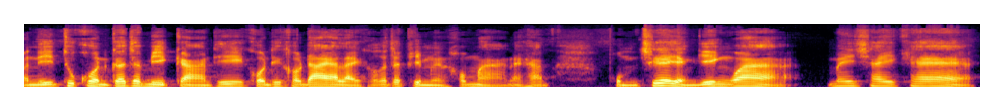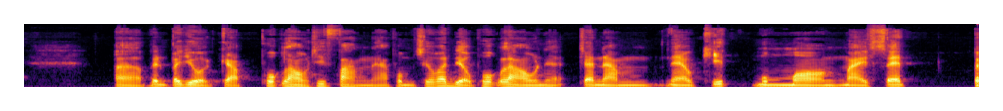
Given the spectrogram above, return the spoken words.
อันนี้ทุกคนก็จะมีการที่คนที่เขาได้อะไรเขาก็จะพิมพ์เงินเข้ามานะครับ ผมเชื่ออย่างยิ่งว่าไม่ใช่แค่เเป็นประโยชน์กับพวกเราที่ฟังนะครับผมเชื่อว่าเดี๋ยวพวกเราเนี่ยจะนำแนวคิดมุมมอง mindset ไป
